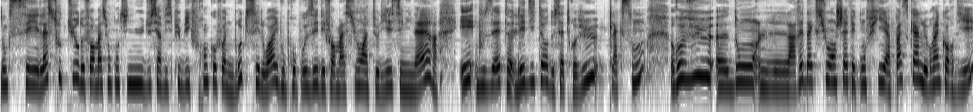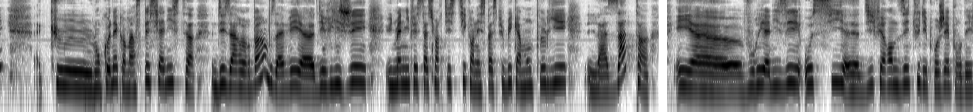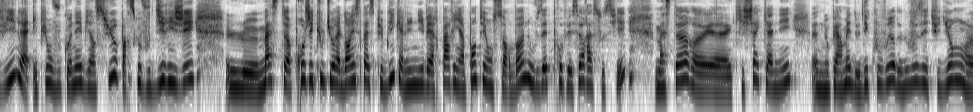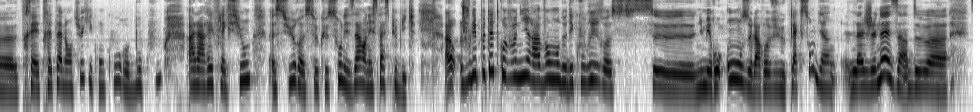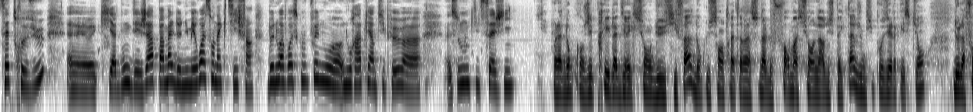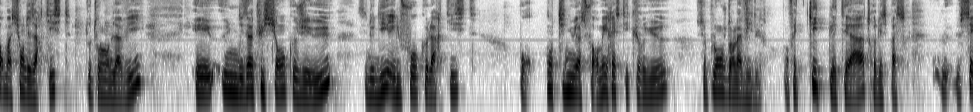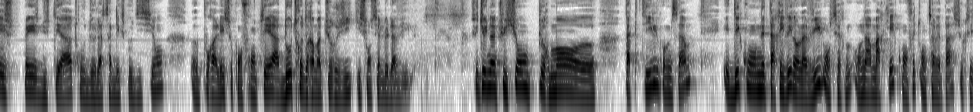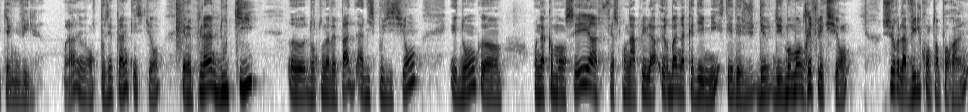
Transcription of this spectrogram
Donc, c'est la structure de formation continue du service public francophone bruxellois et vous proposez des formations, ateliers, séminaires. Et vous êtes l'éditeur de cette revue, Klaxon, revue dont la rédaction en chef est confiée à Pascal Lebrun-Cordier, que l'on connaît comme un spécialiste des arts urbains. Vous avez dirigé une manifestation artistique en espace public à Montpellier, la ZAT, et euh, vous réalisez aussi euh, différentes études et projets pour des villes. Et puis on vous connaît bien sûr parce que vous dirigez le master projet culturel dans l'espace public à l'univers Paris 1 Panthéon-Sorbonne où vous êtes professeur associé, master euh, qui chaque année nous permet de découvrir de nouveaux étudiants très très talentueux qui concourent beaucoup à la réflexion sur ce que sont les arts en espace public. Alors, je voulais peut-être revenir avant de découvrir ce numéro 11 de la revue Klaxon, bien la genèse de euh, cette revue, euh, qui a donc déjà pas mal de numéros à son actif. Hein. Benoît, est-ce que vous pouvez nous, nous, rappeler un petit peu ce dont il s'agit? Voilà, donc quand j'ai pris la direction du CIFAS, donc le Centre international de formation en art du spectacle, je me suis posé la question de la formation des artistes tout au long de la vie. Et une des intuitions que j'ai eues, c'est de dire il faut que l'artiste, pour continuer à se former, rester curieux, se plonge dans la ville. En fait, quitte les théâtres, l'espace, le safe space du théâtre ou de la salle d'exposition euh, pour aller se confronter à d'autres dramaturgies qui sont celles de la ville. C'était une intuition purement euh, tactile comme ça. Et dès qu'on est arrivé dans la ville, on, on a remarqué qu'en fait, on ne savait pas ce que c'était une ville. Voilà, on se posait plein de questions. Il y avait plein d'outils euh, dont on n'avait pas à disposition. Et donc, euh, on a commencé à faire ce qu'on a appelé la Urban Academy, c'est-à-dire des, moments de réflexion sur la ville contemporaine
